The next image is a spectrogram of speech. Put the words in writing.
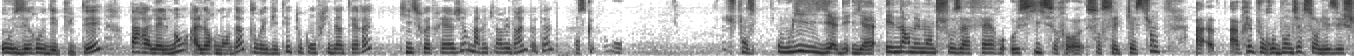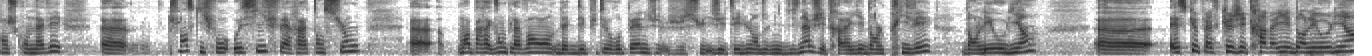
aux zéro députés parallèlement à leur mandat pour éviter tout conflit d'intérêts? Qui souhaite réagir? Marie-Pierre Védrine peut-être? Je pense, oui, il y, a énormément de choses à faire aussi sur, sur, cette question. Après, pour rebondir sur les échanges qu'on avait, euh, je pense qu'il faut aussi faire attention. Euh, moi, par exemple, avant d'être députée européenne, j'ai je, été élue en 2019, j'ai travaillé dans le privé, dans l'éolien. Euh, Est-ce que parce que j'ai travaillé dans l'éolien,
